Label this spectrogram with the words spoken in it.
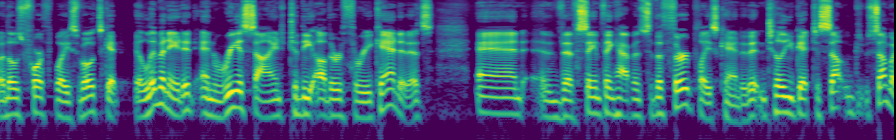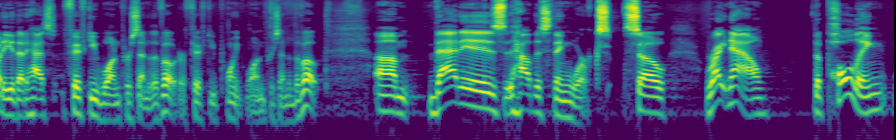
uh, those fourth place votes get eliminated and reassigned to the other three candidates. And the same thing happens to the third place candidate until you get to some, somebody that has 51% of the vote or 50.1% of the vote. Um, that is how this thing works. So right now, the polling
